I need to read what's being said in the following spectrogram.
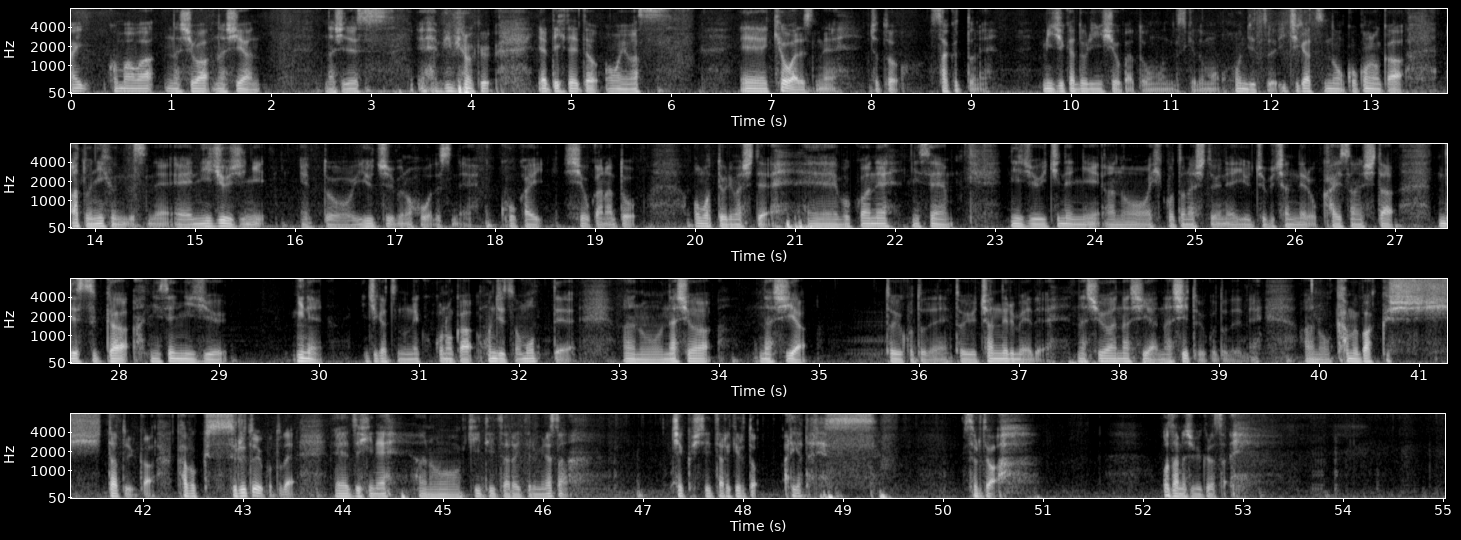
はいこんばんは。梨は梨や梨です、えー、耳のくやっていきたいと思います、えー今日はですねちょっとサクッとね短撮りにしようかと思うんですけども本日1月の9日あと2分ですね、えー20時にえっと YouTube の方ですね公開しようかなと思っておりまして、えー僕はね2021年にあの「ひことなし」というね YouTube チャンネルを解散したんですが2021 2年1月のね9日本日をもってあの梨は梨屋ということでねというチャンネル名で梨は梨や梨ということでねあのカムバックしたというかカムバックするということで、えーぜひねあの聞いていただいてる皆さんチェックしていただけるとありがたいです。それではお楽しみください。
